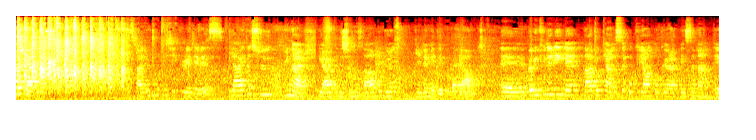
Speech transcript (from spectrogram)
Hoş geldiniz. Esra'cığım çok teşekkür ederiz. İlayda Su Güner bir arkadaşımız daha bugün gelemedi buraya. Ee, öyküleriyle daha çok kendisi okuyan, okuyarak beslenen, e,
